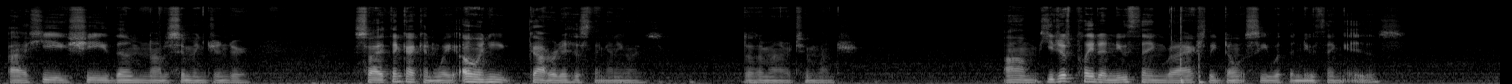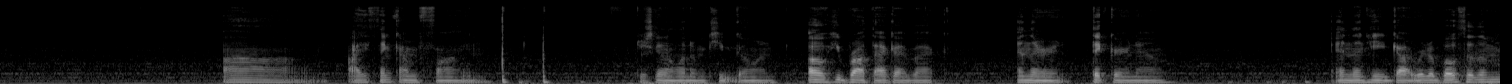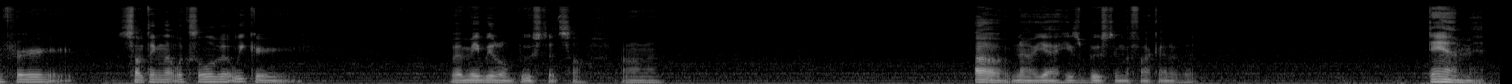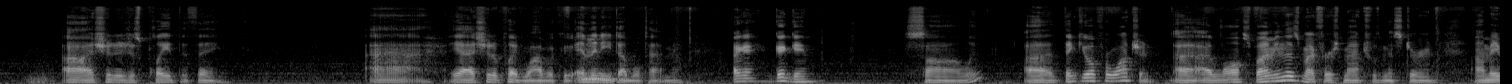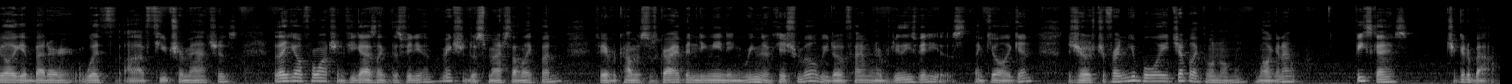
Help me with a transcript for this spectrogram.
uh, he, she, them, not assuming gender. So I think I can wait. Oh, and he got rid of his thing anyways. Doesn't matter too much. Um, he just played a new thing, but I actually don't see what the new thing is. Um, I think I'm fine. Just gonna let him keep going. Oh, he brought that guy back. And they're thicker now and then he got rid of both of them for something that looks a little bit weaker. But maybe it'll boost itself. I don't know. Oh, no, yeah, he's boosting the fuck out of it. Damn it. Oh, I should have just played the thing. Ah, yeah, I should have played Waboku. And then he double tapped me. Okay, good game. Solid uh, thank you all for watching. Uh, I lost, but I mean, this is my first match with Mr. and uh, maybe I'll get better with uh, future matches. But thank you all for watching. If you guys like this video, make sure to smash that like button, favorite, comment, subscribe, and ding ding ding, ring the notification bell, be notified whenever we do these videos. Thank you all again. This is your host, your friend, your boy, Jet Black the one only, logging out. Peace, guys. Check it about.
